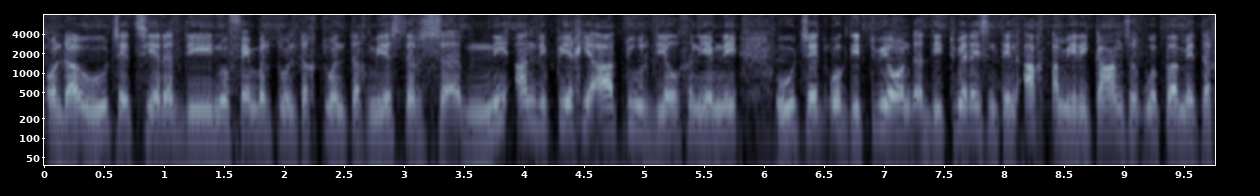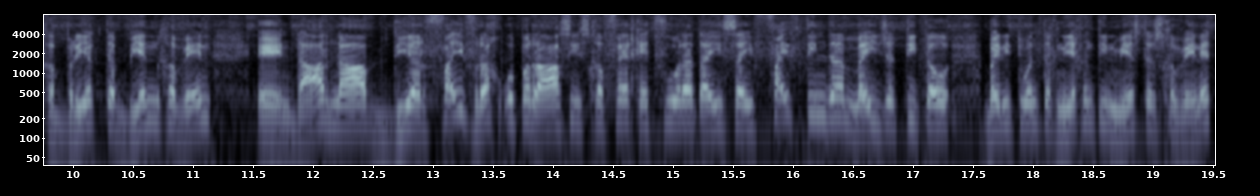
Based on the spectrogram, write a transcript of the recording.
Onthou Hoots het sedert die November 2020 meesters uh, nie aan die PGA Tour deelgeneem nie. Hoots het ook die 200 die 2008 Amerikaanse Ope met 'n gebreekte been gewen en daarna deur 5 rugoperasies geveg het voordat hy sy 15de major titel by die 2019 meesters gewen het.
